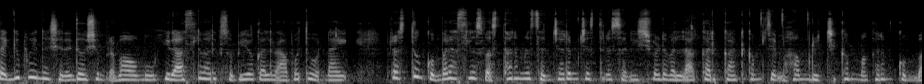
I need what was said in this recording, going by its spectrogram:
తగ్గిపోయిన శనిదోషం ప్రభావము ఈ రాశుల వారికి శుభయోగాలు రాబోతూ ఉన్నాయి. ప్రస్తుతం కుంభరాశిలో స్వస్థానంలో సంచారం చేస్తున్న శనీశ్వరుడు వల్ల కర్కాటకం సింహం రుచికం మకరం కుంభ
